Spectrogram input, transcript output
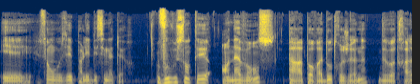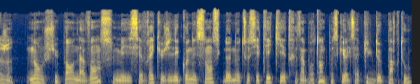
et sans oser parler des sénateurs. Vous vous sentez en avance par rapport à d'autres jeunes de votre âge? Non, je suis pas en avance, mais c'est vrai que j'ai des connaissances de notre société qui est très importante parce qu'elle s'applique de partout.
